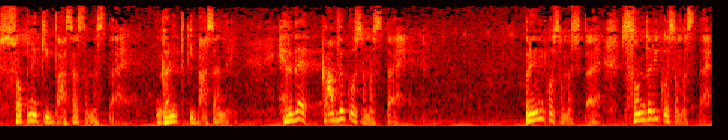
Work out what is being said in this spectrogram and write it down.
स्वप्न की भाषा समझता है, गणित की भाषा नहीं, हृदय काव्य को समझता है। प्रेम को समझता है, सौंदर्य को समझता है,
